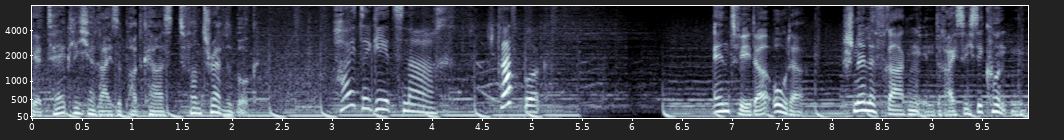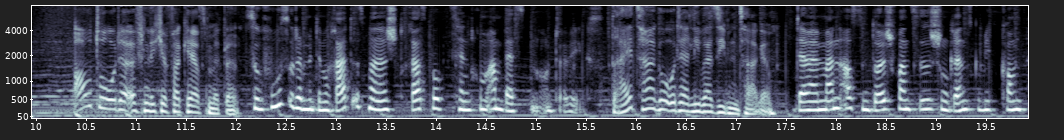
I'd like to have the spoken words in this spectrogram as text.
Der tägliche Reisepodcast von Travelbook. Heute geht's nach Straßburg. Entweder oder. Schnelle Fragen in 30 Sekunden. Auto oder öffentliche Verkehrsmittel? Zu Fuß oder mit dem Rad ist man in Straßburg Zentrum am besten unterwegs. Drei Tage oder lieber sieben Tage? Da mein Mann aus dem deutsch-französischen Grenzgebiet kommt,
